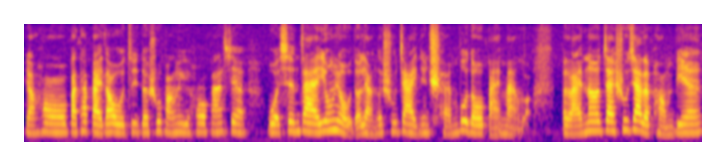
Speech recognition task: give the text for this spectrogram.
然后把它摆到我自己的书房里以后，发现我现在拥有的两个书架已经全部都摆满了。本来呢，在书架的旁边，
